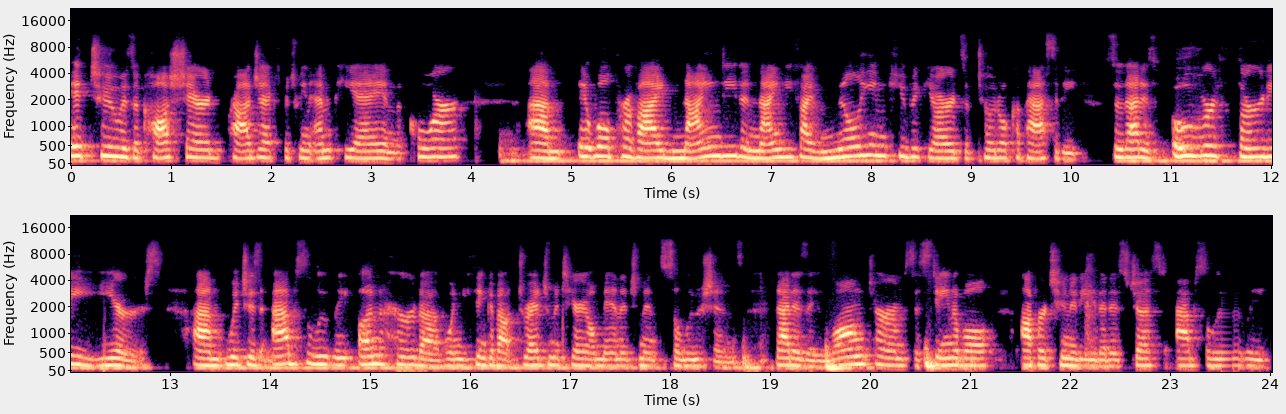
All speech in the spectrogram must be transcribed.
It too is a cost shared project between MPA and the Corps. Um, it will provide 90 to 95 million cubic yards of total capacity so that is over 30 years, um, which is absolutely unheard of when you think about dredge material management solutions. That is a long-term sustainable opportunity that is just absolutely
